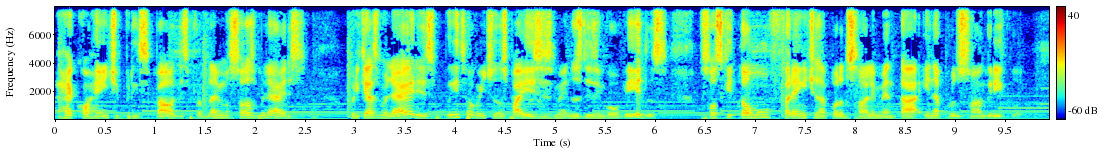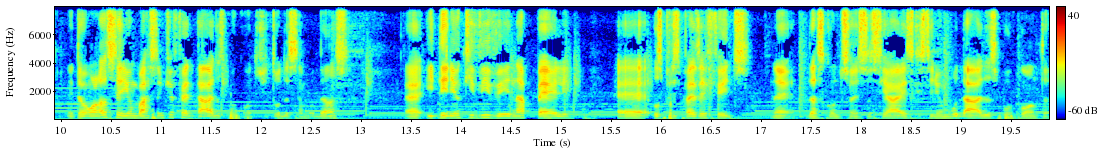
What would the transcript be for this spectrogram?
recorrente principal desse problema são as mulheres. Porque as mulheres, principalmente nos países menos desenvolvidos, são as que tomam frente na produção alimentar e na produção agrícola. Então elas seriam bastante afetadas por conta de toda essa mudança é, e teriam que viver na pele é, os principais efeitos né, das condições sociais que seriam mudadas por conta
